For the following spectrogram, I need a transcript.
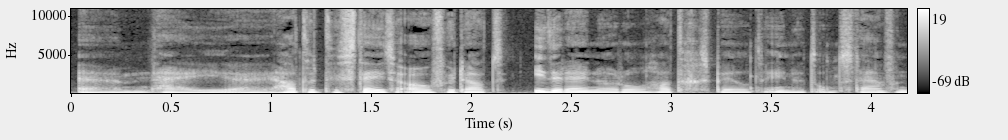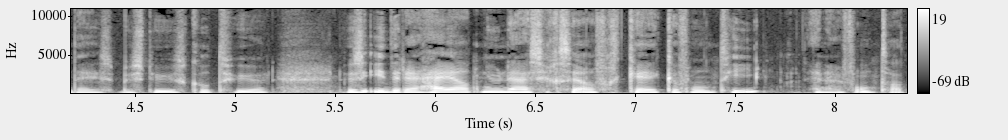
Um, hij had het er steeds over dat iedereen een rol had gespeeld in het ontstaan van deze bestuurscultuur. Dus iedereen, hij had nu naar zichzelf gekeken, vond hij. En hij vond dat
